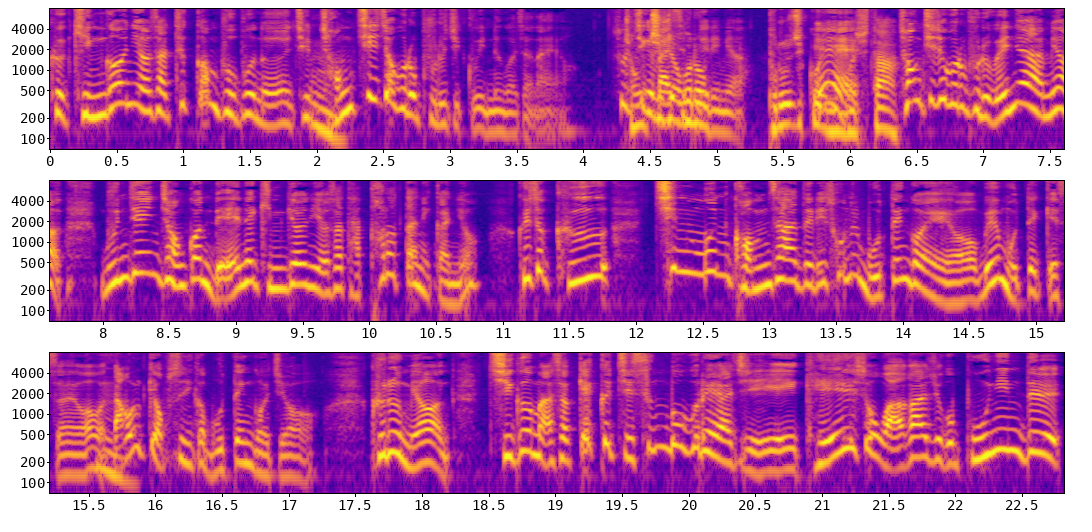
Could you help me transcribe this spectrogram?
그 김건희 여사 특검 부분은 지금 음. 정치적으로 부르짖고 있는 거잖아요. 솔직히 말씀드리면 부르짖고 네. 있는 것이다. 정치적으로 부르 왜냐하면 문재인 정권 내내 김건희 여사 다 털었다니까요. 그래서 그 친문 검사들이 손을 못 댄 거예요. 왜 못 댔겠어요? 음. 나올 게 없으니까 못 댄 거죠. 그러면 지금 와서 깨끗이 승복을 해야지. 계속 와가지고 본인들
